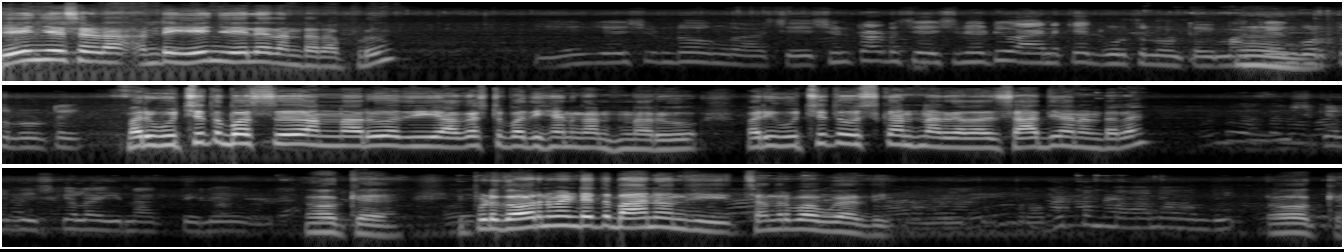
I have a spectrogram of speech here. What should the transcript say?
ఏం చేశాడా? అంటే ఏం చేయలేదంటారు అప్పుడు? ఏం చేసిండో ఇంకా చేసింటాడు చేసినట్టు ఆయనకే గుర్తులు ఉంటాయి మాకేం గుర్తులు ఉంటాయి. మరి ఉచిత బస్సు అన్నారు అది ఆగస్టు పదిహేనుకి అంటున్నారు. మరి ఉచిత ఉసుక అంటున్నారు కదా అది సాధ్యం అని అంటారా? ఓకే. ఇప్పుడు గవర్నమెంట్ అయితే బాగానే ఉంది చంద్రబాబు గారిది. ప్రభుత్వం బాగానే ఉంది ఓకే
